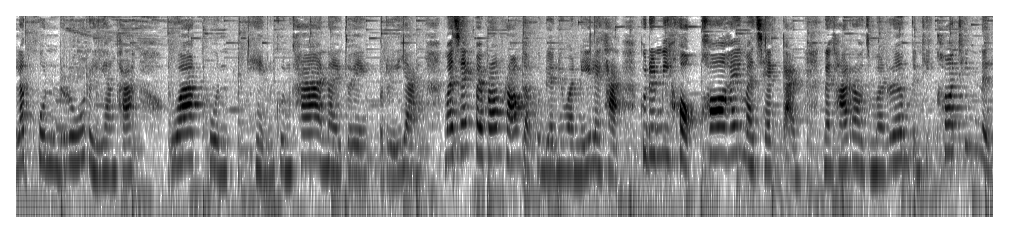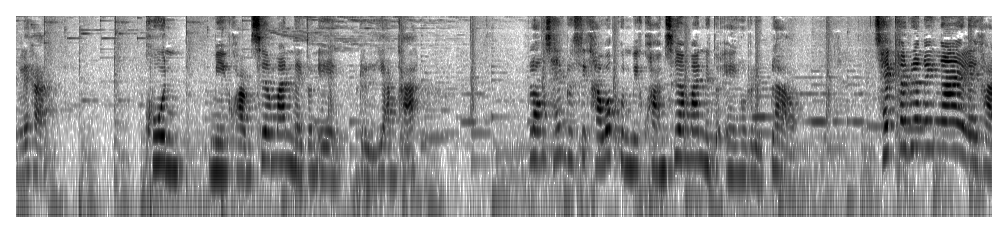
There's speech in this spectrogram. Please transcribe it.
และคุณรู้หรือยังคะว่าคุณเห็นคุณค่าในตัวเองหรือยัง มาเช็คไปพร้อมๆ กับคุณเดือนในวันนี้เลยค่ะ คุณเดือนมี 6 ข้อให้มาเช็คกันนะคะ เราจะมาเริ่มกันที่ข้อที่ 1 เลยค่ะ คุณมีความเชื่อมั่นในตนเองหรือยังคะ ลองเช็คดูสิคะว่าคุณมีความเชื่อมั่นในตัวเองหรือเปล่า เช็คแค่เรื่องง่าย ๆ เลยค่ะ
